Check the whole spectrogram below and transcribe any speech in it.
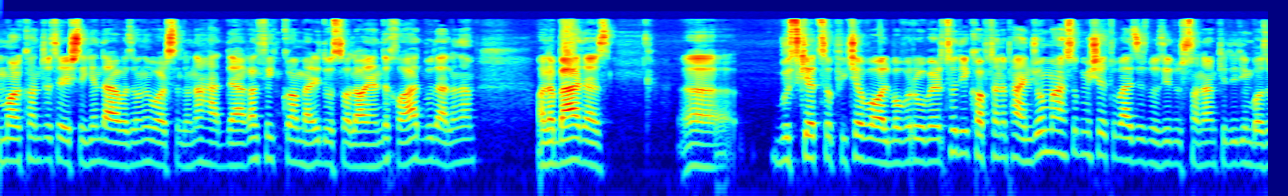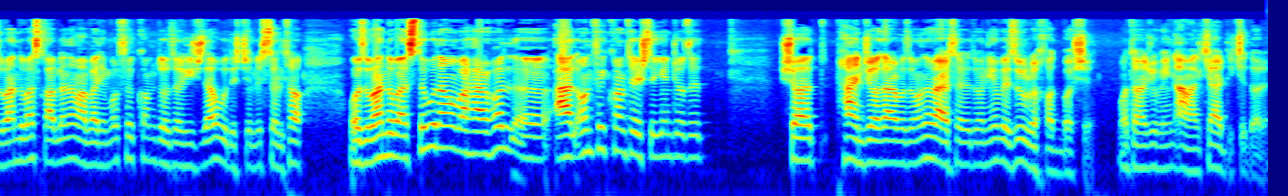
مارک آندره ترشتگن دروازه‌بان بارسلونا حداقل فکر کنم برای دو سال آینده خواهد بود. الانم حالا بعد از بوسکتس و پیکه و آلبا و روبرتو دی کاپیتان پنجم محسوب میشه تو بعضی از بازی دوستانم که دیدیم بازوبندو بس. قبلا هم اولین بار فکر کنم 2018 بودش جلوی سلتا بازوبندو بسته بودم و به هر حال الان فکر کنم ترشتگن جزء شاید 50 دروازه‌بان برتر دنیا به زور بخواد باشه. با توجه به این عمل کردی که داره.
